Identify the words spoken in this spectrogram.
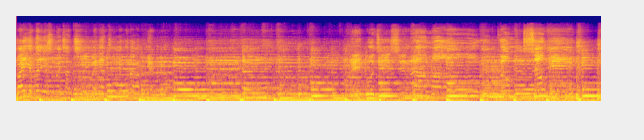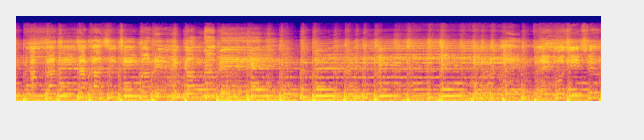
봐야겠다 예수만 잔치를 많이 하려고 나가는 게 아니라 내 고지신 라마 검성에 각가지 작가지 집안이 강남에 내 고지신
